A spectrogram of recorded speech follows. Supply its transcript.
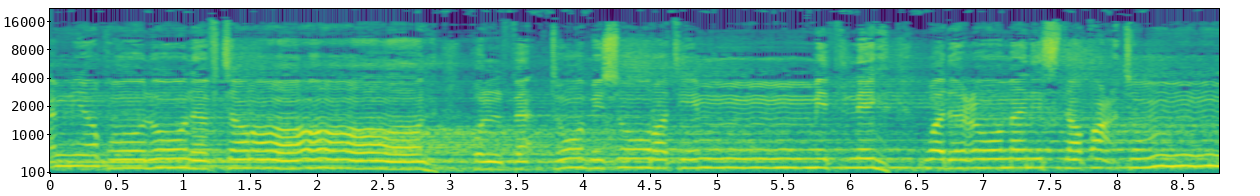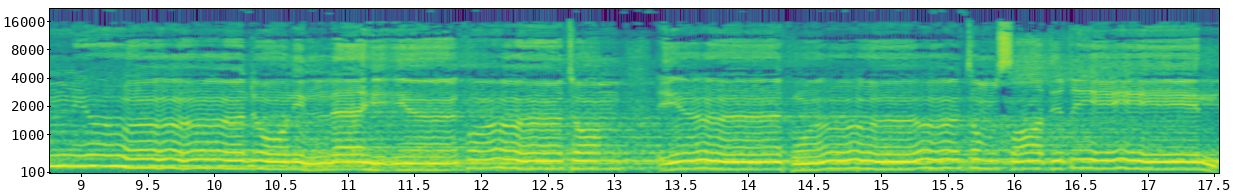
أم يقولون افتراه؟ قل فأتوا بسورة مثله وادعوا من استطعتم من دون الله إن كنتم إن كنتم صادقين.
